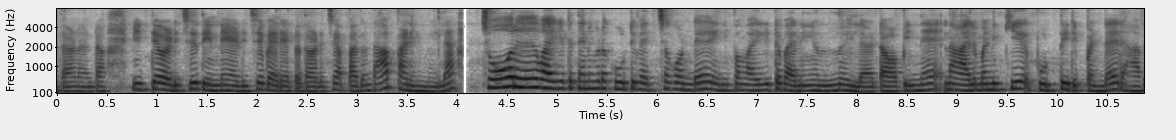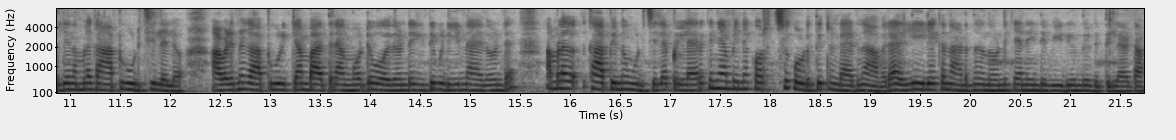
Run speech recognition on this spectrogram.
അതാണ് കേട്ടോ. മിറ്റം അടിച്ച് തിണ്ണയടിച്ച് പെരയൊക്കെ തുടച്ച്. അപ്പോൾ അതുകൊണ്ട് ആ പണിയൊന്നുമില്ല. ചോറ് വൈകിട്ടത്തേനും കൂടെ കൂട്ടി വെച്ച കൊണ്ട് ഇനിയിപ്പം വൈകിട്ട് പണിയൊന്നുമില്ല കേട്ടോ. പിന്നെ നാല് മണിക്ക് പുട്ടിരിപ്പുണ്ട്. രാവിലെ നമ്മൾ കാപ്പി കുടിച്ചില്ലല്ലോ. അവിടെ നിന്ന് കാപ്പി കുടിക്കാൻ പാകത്തിന് അങ്ങോട്ട് പോയതുകൊണ്ട് ഇടി പിടിയുന്നതായതുകൊണ്ട് നമ്മൾ കാപ്പിയൊന്നും കുടിച്ചില്ല. പിള്ളേർക്ക് ഞാൻ പിന്നെ കുറച്ച് കൊടുത്തിട്ടുണ്ടായിരുന്നു. അവർ അതിൽ ഇതിലേക്ക് നടന്നു നിന്നുകൊണ്ട് ഞാൻ അതിന്റെ വീഡിയോ ഒന്നും എടുത്തില്ല കേട്ടോ.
